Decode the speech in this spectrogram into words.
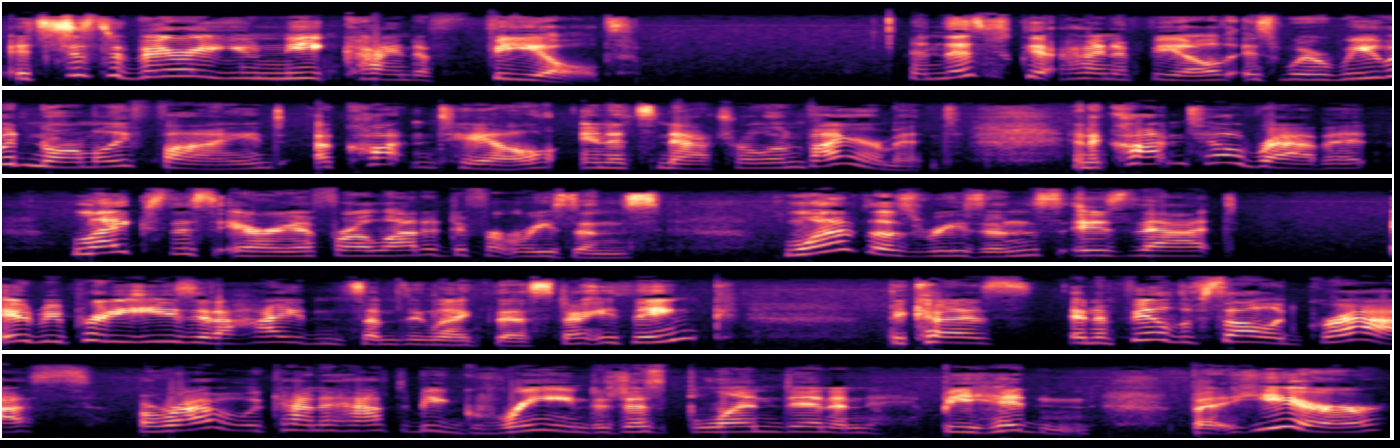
It's just a very unique kind of field. And this kind of field is where we would normally find a cottontail in its natural environment. And a cottontail rabbit likes this area for a lot of different reasons. One of those reasons is that it would be pretty easy to hide in something like this, don't you think? Because in a field of solid grass, a rabbit would kind of have to be green to just blend in and be hidden. But here,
